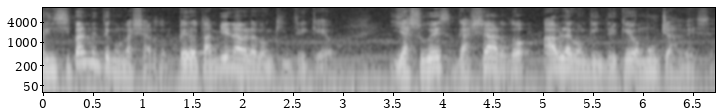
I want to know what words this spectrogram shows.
principalmente con Gallardo, pero también habla con Quintriqueo. Y a su vez Gallardo habla con Quintriqueo muchas veces.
